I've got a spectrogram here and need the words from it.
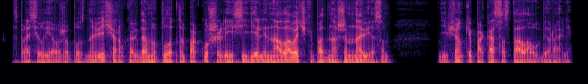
— спросил я уже поздно вечером, когда мы плотно покушали и сидели на лавочке под нашим навесом. Девчонки пока со стола убирали.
